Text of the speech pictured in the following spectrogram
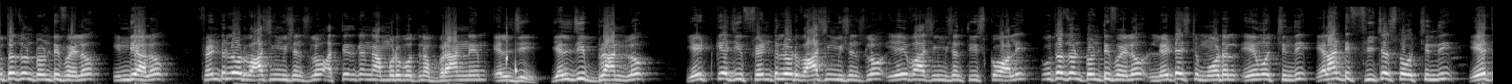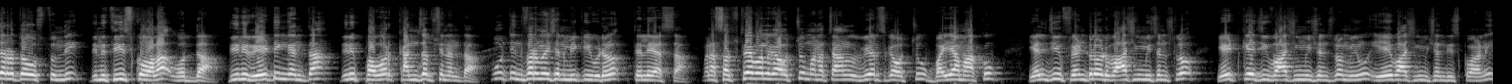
టూ థౌజండ్ ట్వంటీ ఫైవ్లో ఇండియాలో ఫ్రంట్ లోడ్ వాషింగ్ మిషన్స్లో అత్యధికంగా అమ్ముడుపోతున్న బ్రాండ్ నేమ్ ఎల్జీ. ఎల్జీ బ్రాండ్లో eight KG front load washing మిషన్స్లో ఏ వాషింగ్ మిషన్ తీసుకోవాలి? టూ థౌజండ్ ట్వంటీ ఫైవ్లో లేటెస్ట్ మోడల్ ఏమొచ్చింది? ఎలాంటి ఫీచర్స్తో వచ్చింది? ఏ ధరతో వస్తుంది? దీన్ని తీసుకోవాలా? వద్దా? దీని రేటింగ్ ఎంత? దీని పవర్ కన్సప్షన్ ఎంత? పూర్తి ఇన్ఫర్మేషన్ మీకు ఈ వీడియోలో తెలియజేస్తా. మన సబ్స్క్రైబర్లు కావచ్చు మన ఛానల్ వ్యూయర్స్ కావచ్చు భయ్యా మాకు ఎల్జీ ఫ్రంట్ లోడ్ వాషింగ్ మిషన్స్లో ఎయిట్ కేజీ వాషింగ్ మిషన్స్లో మేము ఏ వాషింగ్ మిషన్ తీసుకోవాలని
